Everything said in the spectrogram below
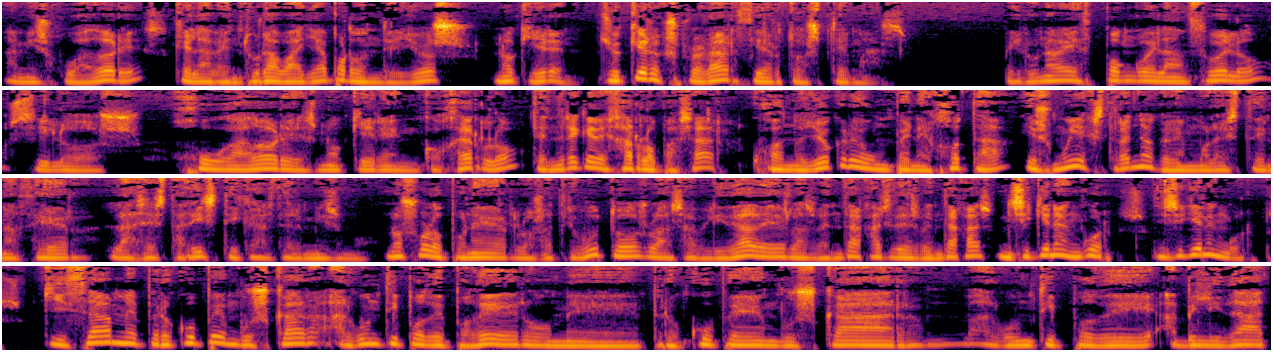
a mis jugadores que la aventura vaya por donde ellos no quieren. Yo quiero explorar ciertos temas. Pero una vez pongo el anzuelo, si los jugadores no quieren cogerlo, tendré que dejarlo pasar. Cuando yo creo un PNJ, es muy extraño que me molesten hacer las estadísticas del mismo. No suelo poner los atributos, las habilidades, las ventajas y desventajas, ni siquiera en GURPS, ni siquiera en GURPS. Quizá me preocupe en buscar algún tipo de poder o me preocupe en buscar algún tipo de habilidad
